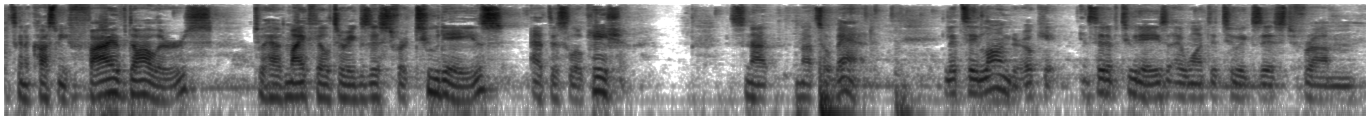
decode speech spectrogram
It's going to cost me five dollars to have my filter exist for two days at this location. It's not, not so bad. Let's say longer. Okay, instead of two days, I want it to exist from,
